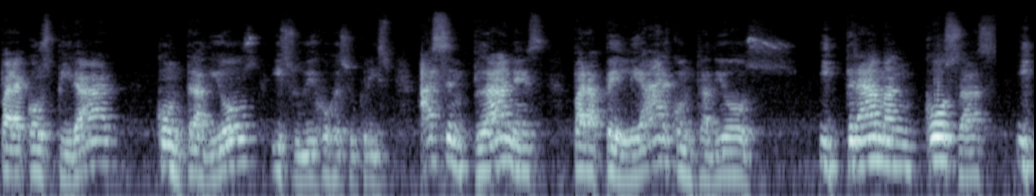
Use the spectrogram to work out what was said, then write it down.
para conspirar contra Dios y su Hijo Jesucristo? Hacen planes para pelear contra Dios y traman cosas y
